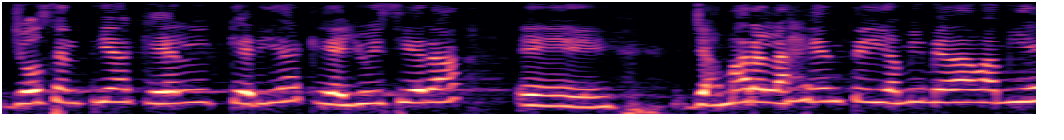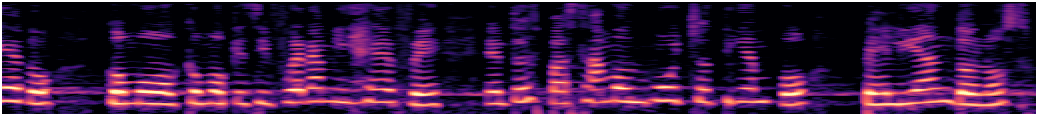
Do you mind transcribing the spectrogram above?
yo sentía que él quería que yo hiciera eh, llamar a la gente y a mí me daba miedo, como, como que si fuera mi jefe. Entonces pasamos mucho tiempo peleándonos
